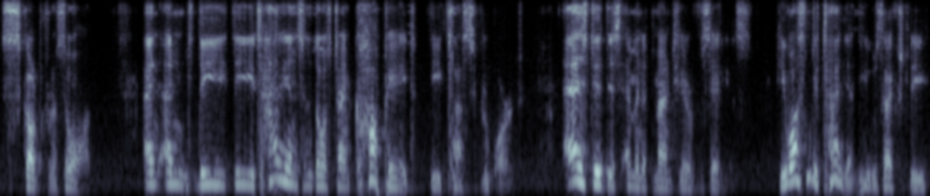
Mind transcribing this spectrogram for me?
sculpture, and so on. And and the the Italians in those times copied the classical world, as did this eminent man here, Vesalius. He wasn't Italian; he was actually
